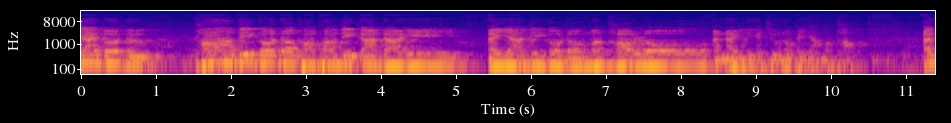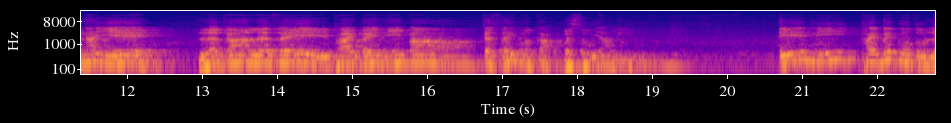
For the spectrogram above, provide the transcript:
ကြိုက်ဘုတုဖောင်းတိကိုတော်ဖောင်းဖောင်းတိကတာဤအရာတိကိုတော်မဖောက်လောအနိုင်လီအကျိုးနောအရာမဖောက်အနိုင်ရေလကလသိဖိုင်ဘိနိပါတသိမကပစိုးရလီအေနီ ဖိုင်ဘိကွန်တူလ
